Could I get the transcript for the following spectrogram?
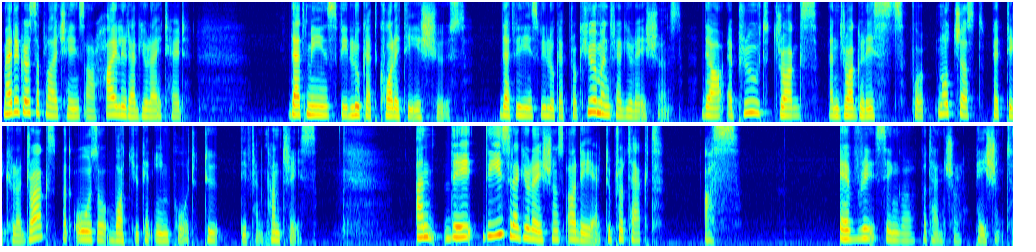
Medical supply chains are highly regulated. That means we look at quality issues. That means we look at procurement regulations. There are approved drugs and drug lists for not just particular drugs, but also what you can import to different countries. And they, these regulations are there to protect us, every single potential patient.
